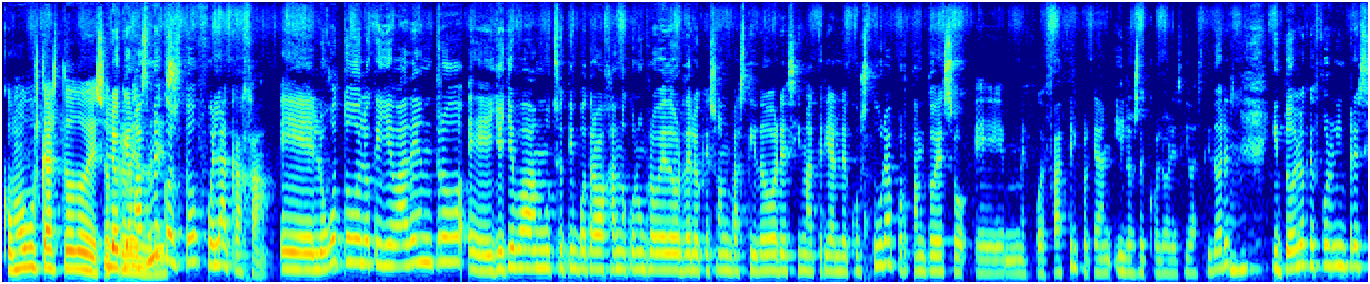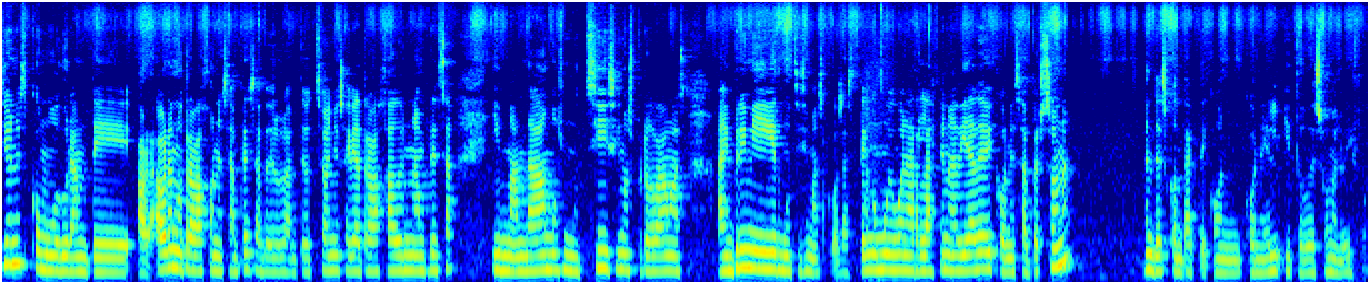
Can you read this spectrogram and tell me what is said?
¿Cómo buscas todo eso? Lo que más me costó fue la caja. Eh, luego todo lo que lleva adentro, eh, yo llevaba mucho tiempo trabajando con un proveedor de lo que son bastidores y material de costura, por tanto eso eh, me fue fácil porque eran hilos de colores y bastidores. Y todo lo que fueron impresiones, como durante, ahora, no trabajo en esa empresa, pero durante ocho años había trabajado en una empresa y mandábamos muchísimos programas a imprimir, muchísimas cosas. Tengo muy buena relación a día de hoy con esa persona entonces contacté con, con, él y todo eso me lo hizo.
